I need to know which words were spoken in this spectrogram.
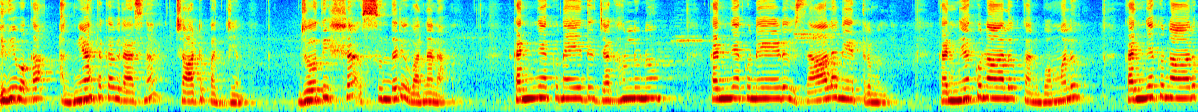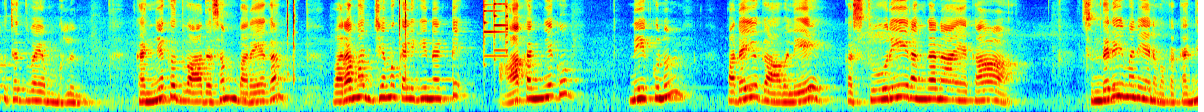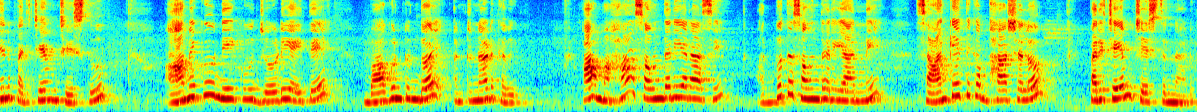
ఇది ఒక అజ్ఞాత కవి రాసిన చాటు పద్యం. జ్యోతిష సుందరి వర్ణన. కన్యకునైదు జగన్లును కన్యకునేడు విశాల నేత్రములు కన్యకు నాలుగు కనుబొమ్మలు కన్యకు నారు కుచద్వయంబులును కన్యకు ద్వాదశం బరయగా వరమధ్యము కలిగినట్టి ఆ కన్యకు నీకును పదయుగావలే కస్తూరి రంగనాయక సుందరీమణి అని ఒక కన్యను పరిచయం చేస్తూ ఆమెకు నీకు జోడి అయితే బాగుంటుందో? అంటున్నాడు కవి. ఆ మహా సౌందర్య రాశి అద్భుత సౌందర్యాన్ని సాంకేతిక భాషలో పరిచయం చేస్తున్నాడు.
